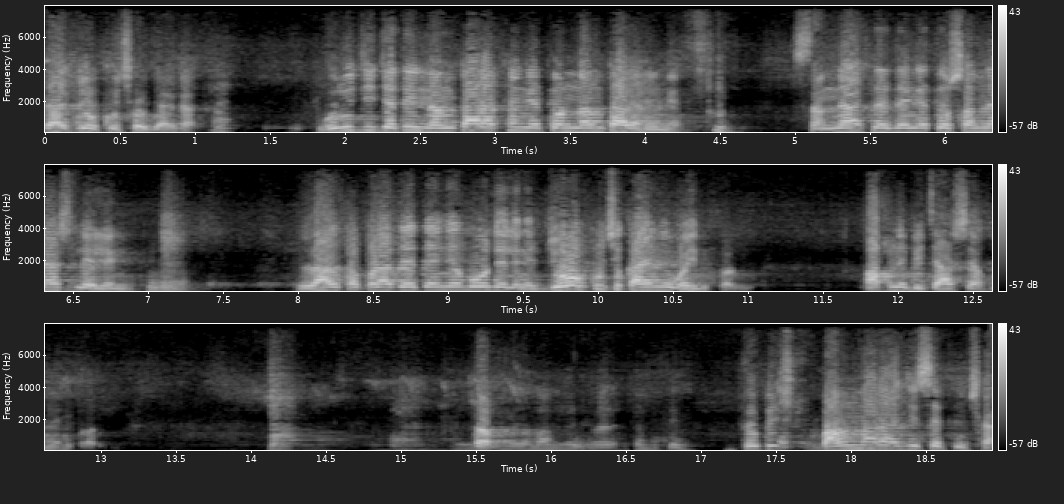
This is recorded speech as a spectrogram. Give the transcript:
चाहे जो कुछ हो जाएगा। गुरु जी यदि नंगता रखेंगे तो नंगता रहेंगे। सन्यास ले देंगे तो संन्यास ले लेंगे। लाल कपड़ा दे देंगे वो ले लेंगे। जो कुछ कहेंगे वही करूँ अपने विचार से अब नहीं करूँ तब तो बावन महाराज जी से पूछा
